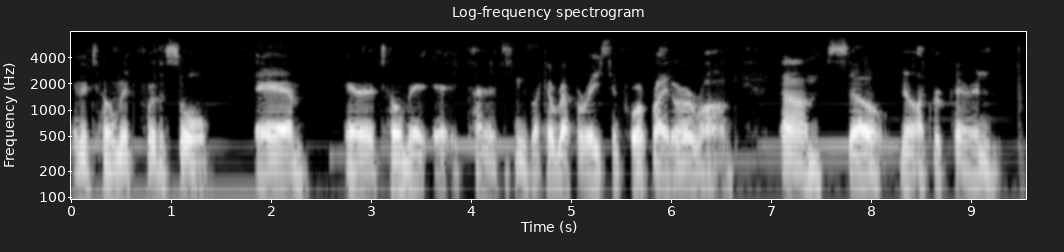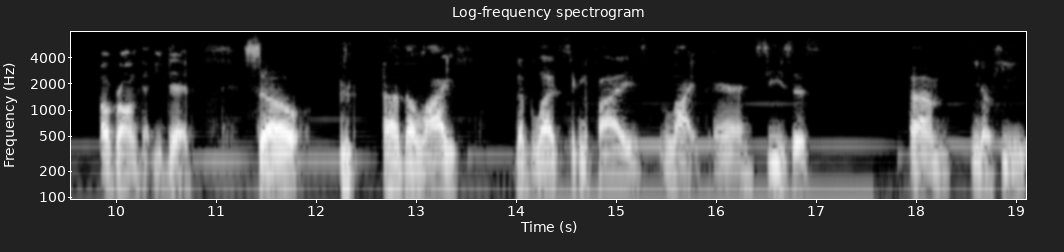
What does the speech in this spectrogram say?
an atonement for the soul. Um, and an atonement, it, it kind of just means like a reparation for a right or a wrong. Um, so, you know, like repairing a wrong that you did. So, uh, the life, the blood signifies life, and Jesus, um, you know, he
